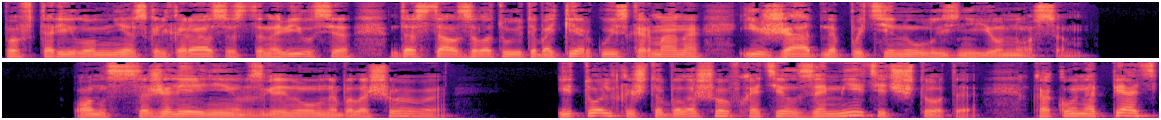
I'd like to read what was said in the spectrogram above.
Повторил он несколько раз, остановился, достал золотую табакерку из кармана и жадно потянул из нее носом. Он с сожалением взглянул на Балашова, и только что Балашов хотел заметить что-то, как он опять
